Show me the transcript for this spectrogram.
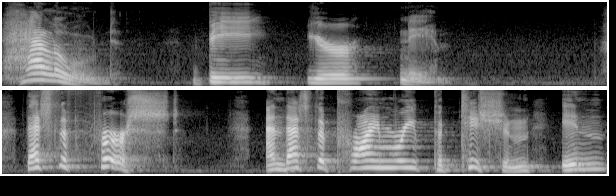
Hallowed be your name. That's the first, and that's the primary petition in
